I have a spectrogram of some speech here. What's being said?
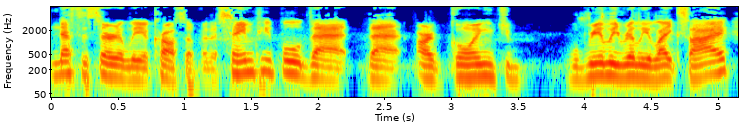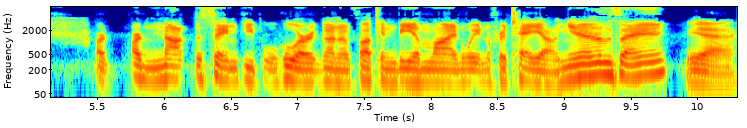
necessarily a crossover. The same people that, that are going to really, really like Psy are, are not the same people who are gonna fucking be in line waiting for Taeyang. You know what I'm saying? Yeah.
